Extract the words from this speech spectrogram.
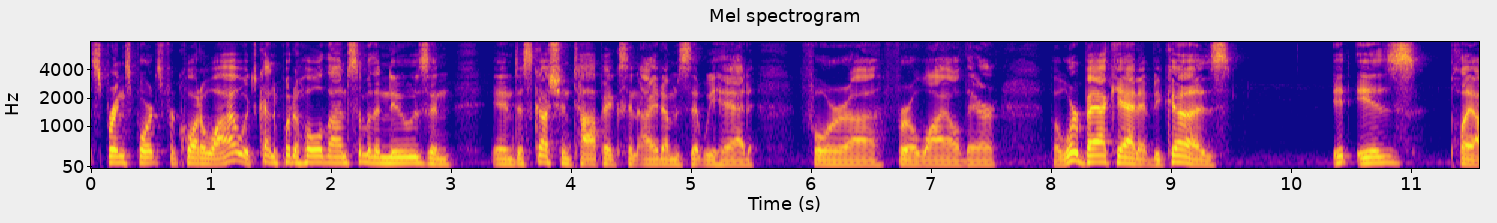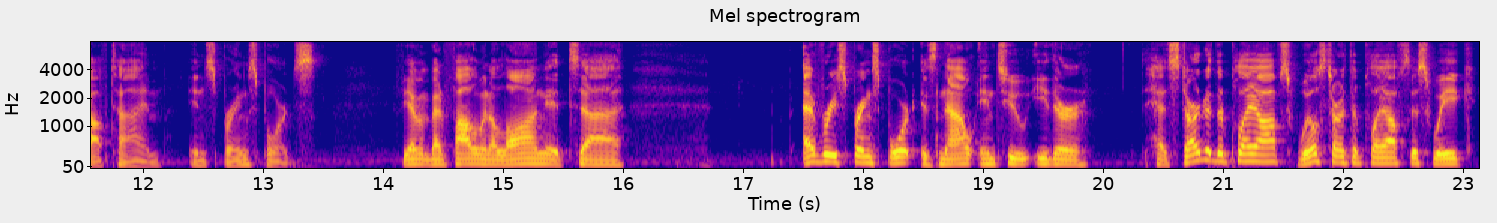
spring sports for quite a while, which kind of put a hold on some of the news and, and discussion topics and items that we had for uh, for a while there. But we're back at it because it is playoff time in spring sports. If you haven't been following along, it uh, every spring sport is now into either has started their playoffs, will start their playoffs this week,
